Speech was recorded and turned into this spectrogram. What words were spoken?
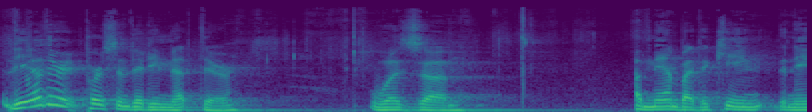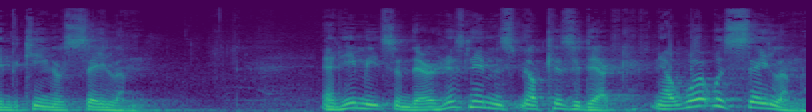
The other person that he met there was um, a man by the king, the name the king of Salem. And he meets him there. His name is Melchizedek. Now, what was Salem?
